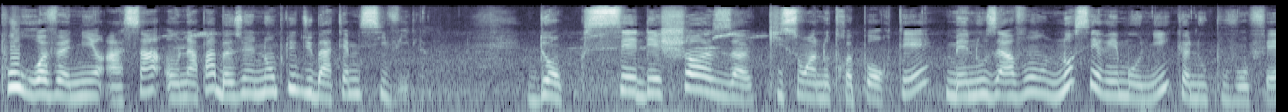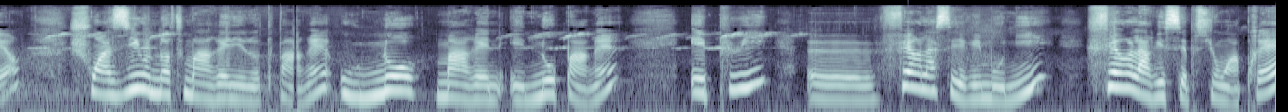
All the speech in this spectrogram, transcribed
Pour revenir à ça, on n'a pas besoin non plus du baptême civil. Donc, c'est des choses qui sont à notre portée, mais nous avons nos cérémonies que nous pouvons faire, choisir notre marraine et notre parrain, ou nos marraines et nos parrains, et puis euh, faire la cérémonie, faire la réception après,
